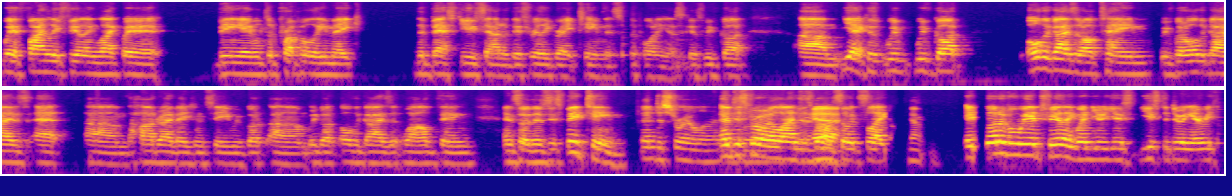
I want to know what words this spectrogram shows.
we're finally feeling like we're being able to properly make the best use out of this really great team that's supporting us because we've got um yeah because we've we've got all the guys at octane we've got all the guys at um, the hard drive agency we've got um, we've got all the guys at wild thing and so there's this big team and destroy lines. and as destroy well. lines as Yeah. well. So it's like Yep. it's sort of a weird feeling when you're used, used to doing everything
